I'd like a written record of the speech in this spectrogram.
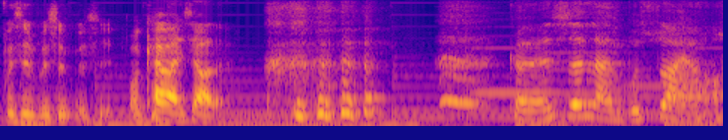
不是不是不是，我开玩笑的。可能深蓝不帅哦。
